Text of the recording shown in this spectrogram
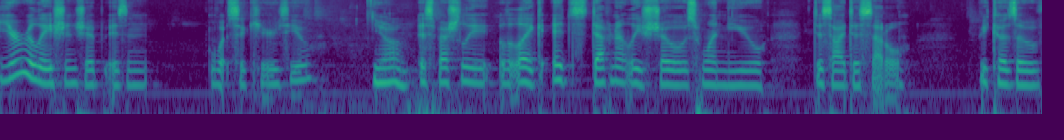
your relationship isn't what secures you Yeah. especially like it's definitely shows when you decide to settle because of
